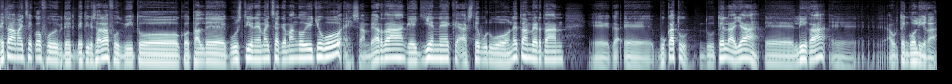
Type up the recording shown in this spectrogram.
Eta amaitzeko beti bezala futbitoko talde guztien emaitzak emango ditugu, esan behar da, gehienek asteburu honetan bertan e, e, bukatu dutela ja e, liga, e, aurtengo liga.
